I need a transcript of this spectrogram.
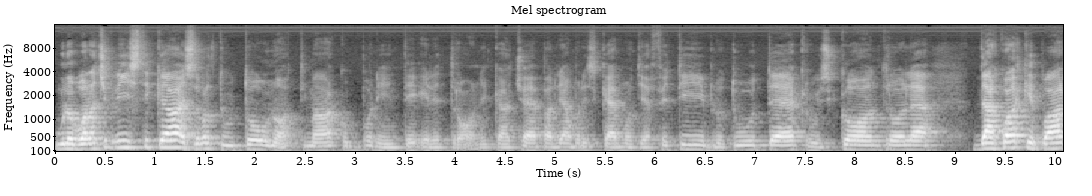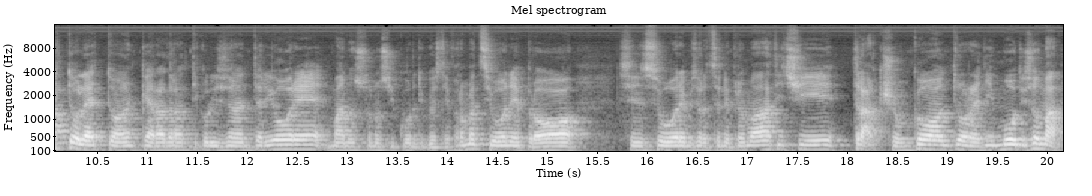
una buona ciclistica e soprattutto un'ottima componente elettronica, cioè parliamo di schermo TFT, Bluetooth, cruise control, da qualche parte ho letto anche radar anticollisione anteriore, ma non sono sicuro di questa informazione, però sensore, misurazione pneumatici, traction control, riding mode, insomma,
